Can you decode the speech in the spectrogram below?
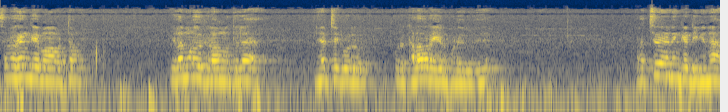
சிவகங்கை மாவட்டம் இளமனூர் கிராமத்தில் நேற்றைக்கு ஒரு ஒரு கலவரம் ஏற்படுகிறது பிரச்சனை என்னன்னு கேட்டிங்கன்னா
